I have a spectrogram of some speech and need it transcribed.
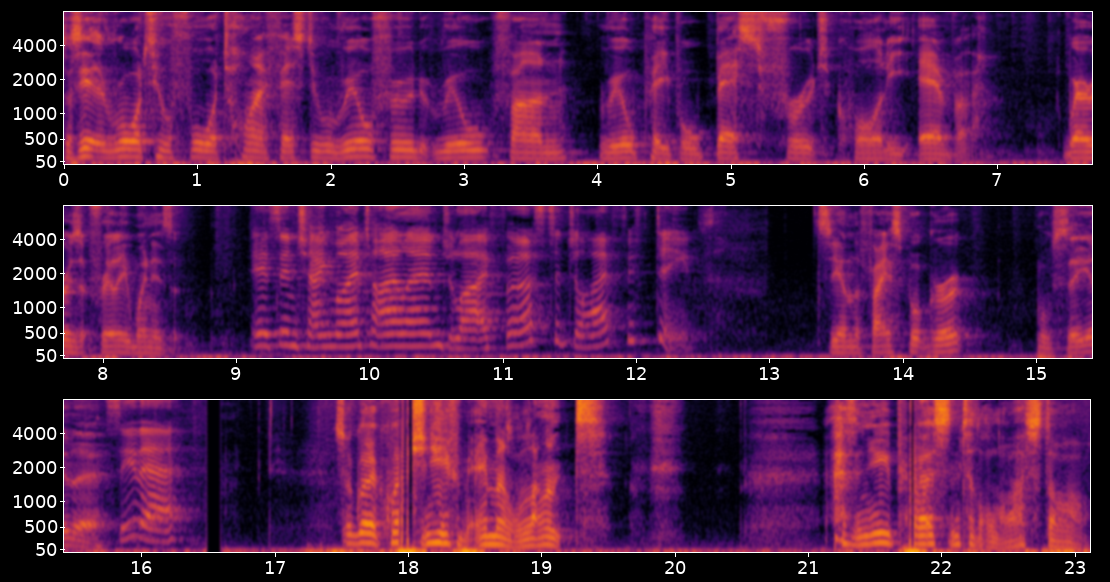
So see at the Raw Till 4 Thai Festival, real food, real fun, real people, best fruit quality ever. Where is it, Freelee? When is it? It's in Chiang Mai, Thailand, July 1st to July 15th. See you on the Facebook group. We'll see you there. See you there. So I've got a question here from Emma Lunt. As a new person to the lifestyle,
